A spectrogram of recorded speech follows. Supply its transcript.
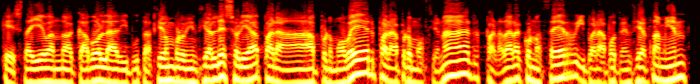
que está llevando a cabo la Diputación Provincial de Soria para promover, para promocionar, para dar a conocer y para potenciar también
